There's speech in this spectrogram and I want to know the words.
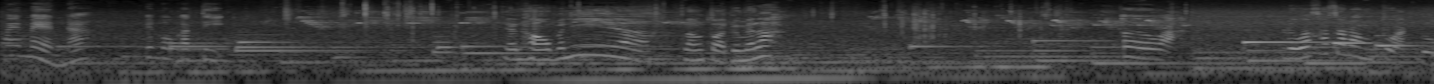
ไม่เหม็นนะ เป็นปกติ อย่าท้องปะเนี่ยลองตรวจดูไหมล่ะ เออว่ะ หรือว่าเขาจะลองตรวจดู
